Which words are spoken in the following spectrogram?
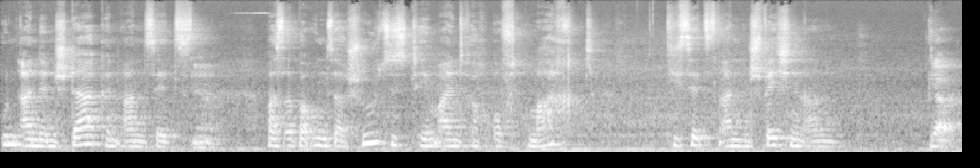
und an den Stärken ansetzen. Ja. Was aber unser Schulsystem einfach oft macht, die setzen an den Schwächen an. Ja.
